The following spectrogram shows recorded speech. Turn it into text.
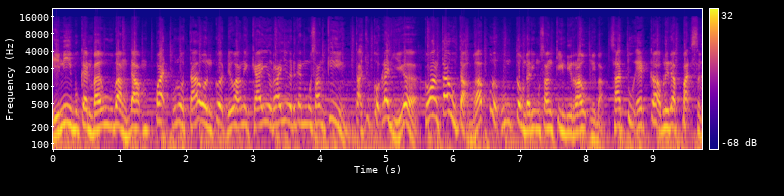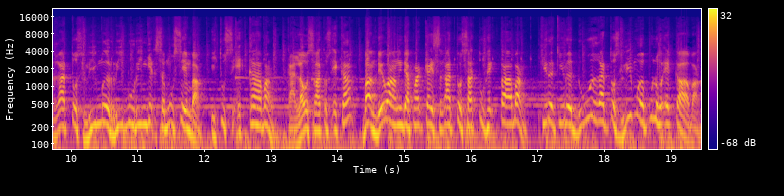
Ini bukan baru bang, dah 40 tahun kot dia orang ni kaya raya dengan Musang King. Tak cukup lagi ke? Korang tahu tak berapa untung dari Musang King di Raup ni bang? Satu ekar boleh dapat RM105,000 semusim bang. Itu seekar bang. Kalau 100 ekar, bang dia orang ni dah pakai 101 hektar bang. Kira-kira 250 ekar bang.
